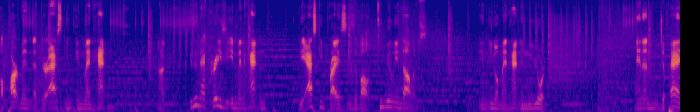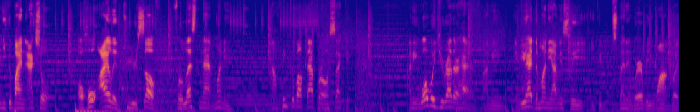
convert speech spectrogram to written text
apartment that they're asking in Manhattan. Now, isn't that crazy? In Manhattan, the asking price is about $2 million. In, you know, Manhattan in New York. And in Japan, you could buy an actual, a whole island to yourself for less than that money. Now think about that for a second. I mean, what would you rather have? I mean, if you had the money, obviously you could spend it wherever you want, but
